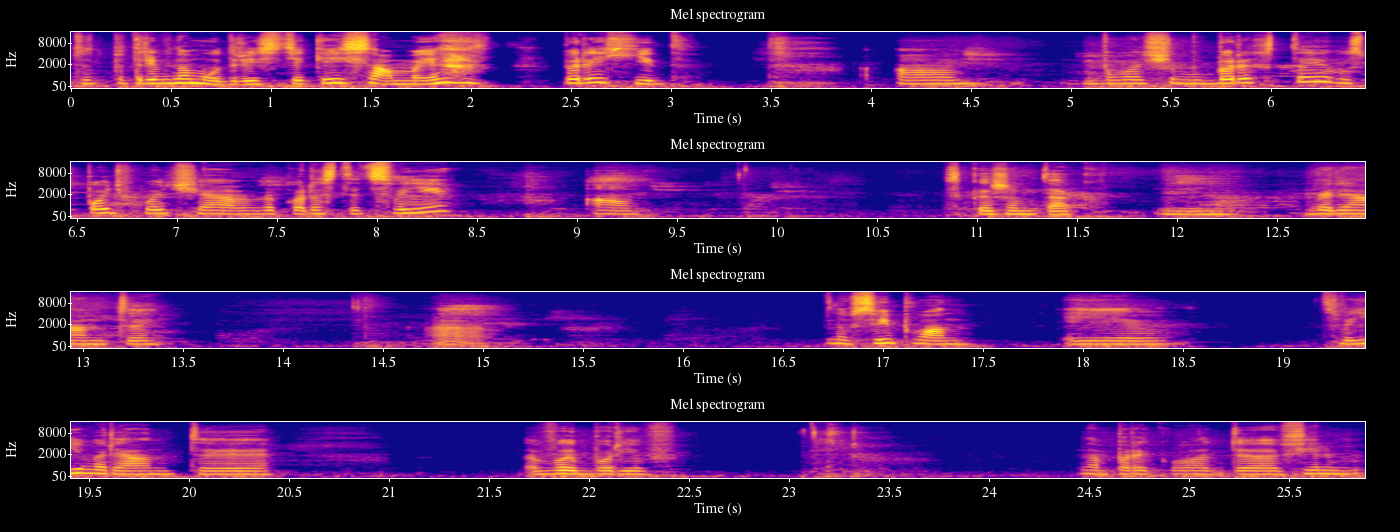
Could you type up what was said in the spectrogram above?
тут потрібна мудрість, який саме перехід. А, бо щоб берегти, Господь хоче використати свої, а, скажімо так, варіанти, а, ну, свій план і свої варіанти виборів. Наприклад, е, фільм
